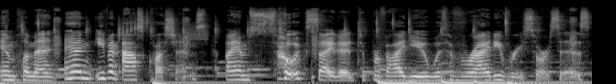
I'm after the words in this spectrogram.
implement, and even ask questions. I am so excited to provide you with a variety of resources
